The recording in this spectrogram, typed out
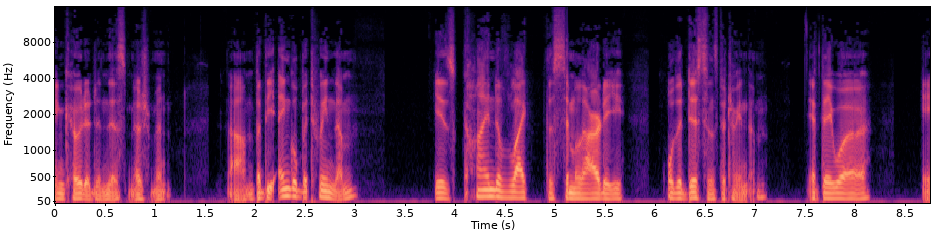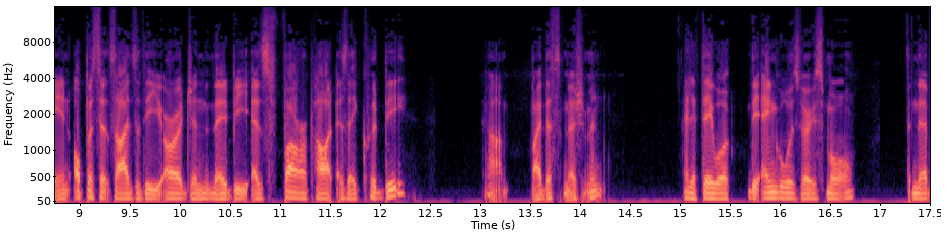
encoded in this measurement. Um, but the angle between them is kind of like the similarity or the distance between them. If they were in opposite sides of the origin, then they'd be as far apart as they could be um, by this measurement. And if they were, the angle was very small, then they're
